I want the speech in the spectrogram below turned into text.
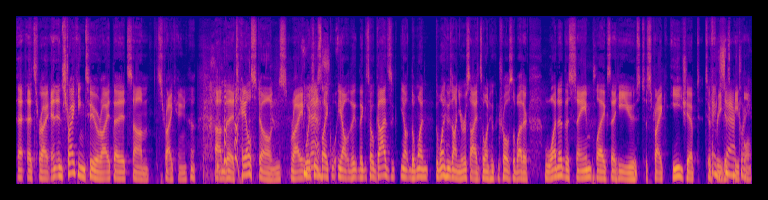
that's right, and, and striking too, right? That it's um striking, um, that it's hailstones, right? Which yes. is like you know, the, the, so God's you know the one the one who's on your side is the one who controls the weather. One of the same plagues that He used to strike Egypt to free exactly. His people,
